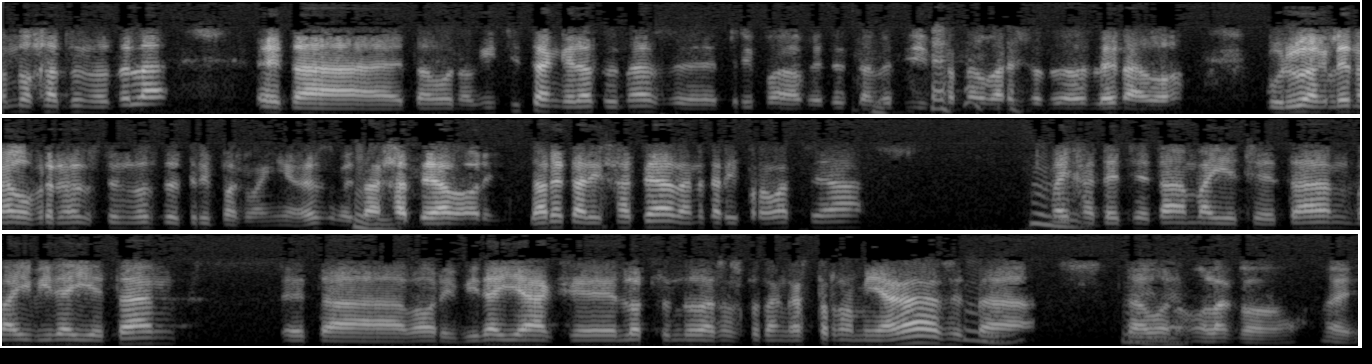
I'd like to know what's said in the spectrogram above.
ondo jatzen dutela. Eta, eta bueno, gitzitan geratu naz, e, tripa beteta, beti fanda barri dut lehenago. Buruak lehenago frenazten duzte tripak baina, ez? Eta mm. jatea, hori, danetari jatea, danetari probatzea, bai jatetxetan, bai etxeetan, bai bidaietan, eta ba hori bidaiak e, lotzen du askotan gastronomiagaz eta mm. da bueno holako bai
